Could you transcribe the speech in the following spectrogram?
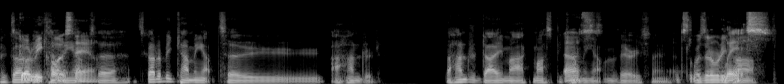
it's got to be close coming now. up To, it's got to be coming up to hundred. The hundred day mark must be Oh, coming it's- up very soon. it's Was it already less. passed?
